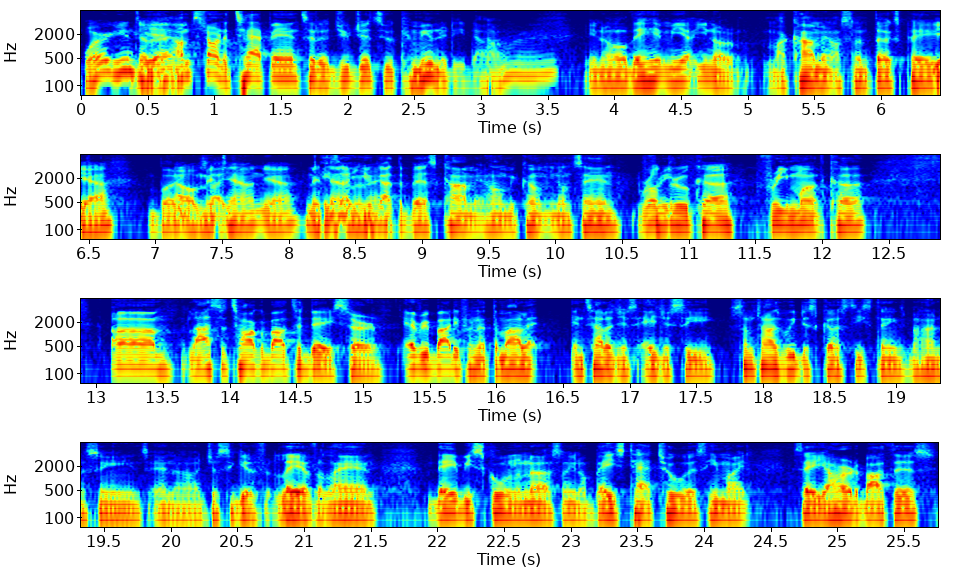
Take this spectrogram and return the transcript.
Where are you into yeah, that? I'm starting to tap into the jujitsu community, dog. All right. You know, they hit me up. You know, my comment on Slim Thug's page. Yeah. But oh, was like- Midtown. yeah. Midtown. He's like, you got the best comment, homie. Come, you know what I'm saying? roll Free- through, cuh. free month, cuh. Um, lots to talk about today, sir. Everybody from the Tamale Intelligence Agency. Sometimes we discuss these things behind the scenes, and uh, just to get a lay of the land, they be schooling us. You know, base tattooist. He might say, "Y'all heard about this?"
